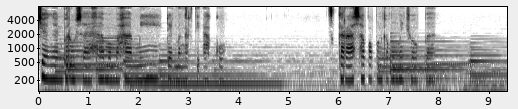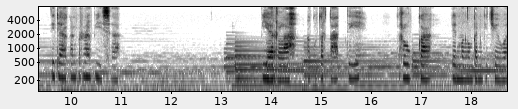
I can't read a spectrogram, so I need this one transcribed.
Jangan berusaha memahami dan mengerti aku. Sekeras apa pun kamu mencoba, tidak akan pernah bisa. Biarlah aku tertatih, terluka, dan mengemban kecewa.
